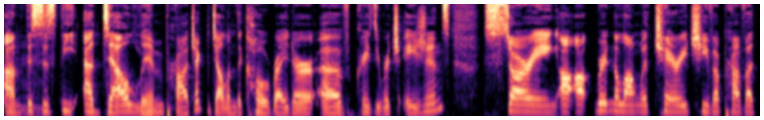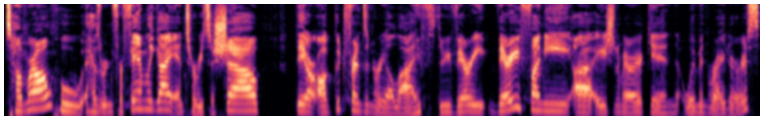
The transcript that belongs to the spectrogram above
Um, This is the Adele Lim project. Adele Lim, the co-writer of Crazy Rich Asians, starring, uh, uh, written along with Cherry Chevapravatdumrong, who has written for Family Guy, and Teresa Hsiao. They are all good friends in real life. Three very, very funny uh, Asian American women writers.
